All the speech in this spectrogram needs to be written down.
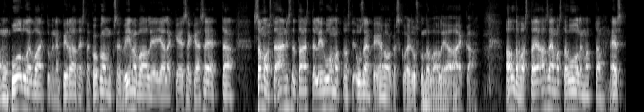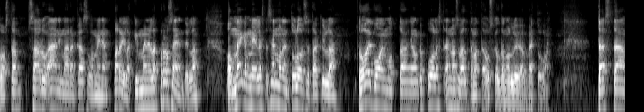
mun puolueen vaihtuminen piraateista kokoomuksen viime vaalien jälkeen sekä se, että samoista äänistä taisteli huomattavasti useampi ehokas kuin eduskuntavaalien aikaa. Altavastaajan asemasta huolimatta Espoosta saadun äänimäärän kasvaminen parilla kymmenellä prosentilla on meikän mielestä semmonen tulos, jota kyllä toivoin, mutta jonka puolesta en olisi välttämättä uskaltanut lyödä vetua. Tästä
